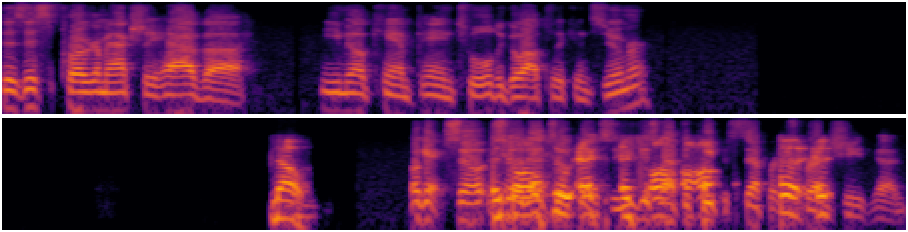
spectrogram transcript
does this program actually have a email campaign tool to go out to the consumer? No. Okay, so it's so that's okay. So you just have to keep a separate uh, spreadsheet then.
